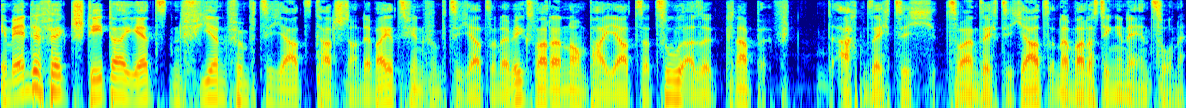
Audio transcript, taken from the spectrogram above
Im Endeffekt steht da jetzt ein 54 Yards Touchdown. Der war jetzt 54 Yards unterwegs, war dann noch ein paar Yards dazu, also knapp 68, 62 Yards und dann war das Ding in der Endzone.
